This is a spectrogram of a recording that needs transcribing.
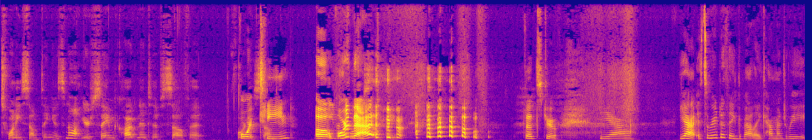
20 something is not your same cognitive self at 14? Oh, Even or that. That's true. Yeah. Yeah, it's weird to think about like how much we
